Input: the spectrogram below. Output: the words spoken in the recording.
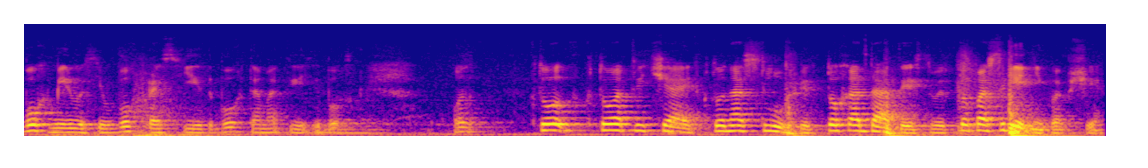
Бог милостив, Бог простит, Бог там ответит, Бог... Он, кто, кто отвечает, кто нас слушает, кто ходатайствует, кто посредник вообще?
